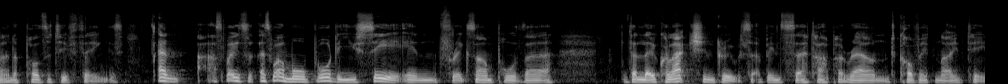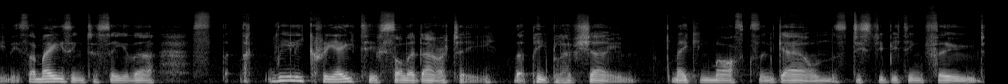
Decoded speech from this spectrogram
kind of positive things. And I suppose as well, more broadly, you see it in, for example, the the local action groups that have been set up around COVID nineteen. It's amazing to see the, the really creative solidarity that people have shown making masks and gowns, distributing food,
